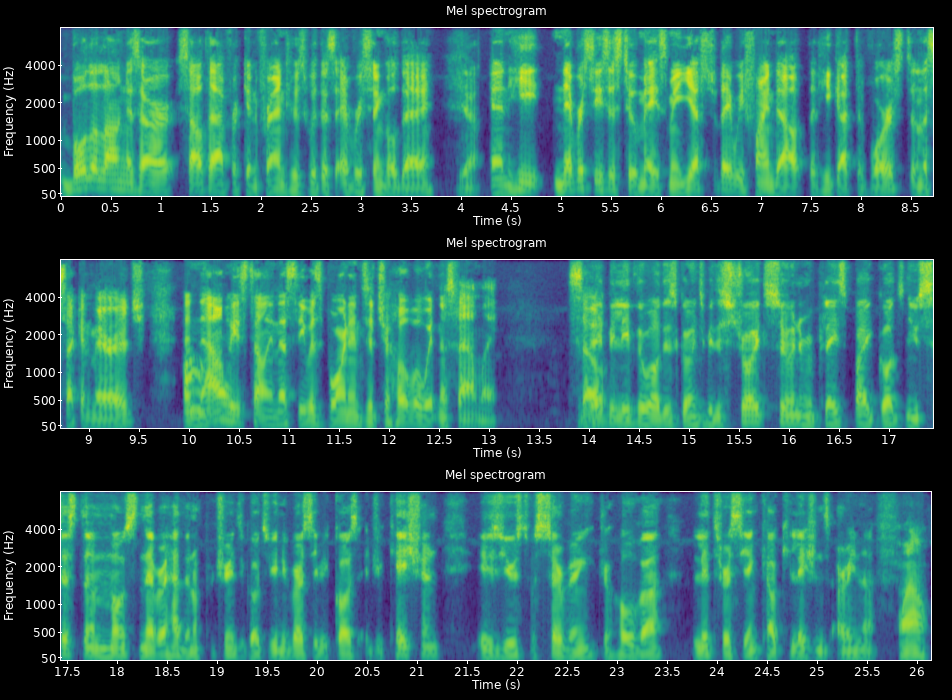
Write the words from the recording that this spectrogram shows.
Bolalong is our South African friend who's with us every single day. Yeah. And he never ceases to amaze me. Yesterday, we find out that he got divorced in a second marriage. And Oh. now he's telling us he was born into Jehovah Witness family. So, they believe the world is going to be destroyed soon and replaced by God's new system. Most never had an opportunity to go to university because education is used for serving Jehovah. Literacy and calculations are enough. wow,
